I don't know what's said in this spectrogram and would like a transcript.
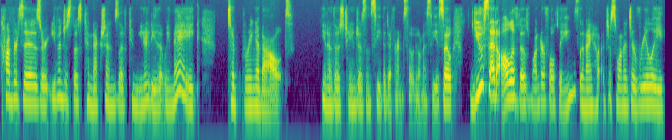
conferences, or even just those connections of community that we make to bring about you know those changes and see the difference that we want to see so you said all of those wonderful things and i just wanted to really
